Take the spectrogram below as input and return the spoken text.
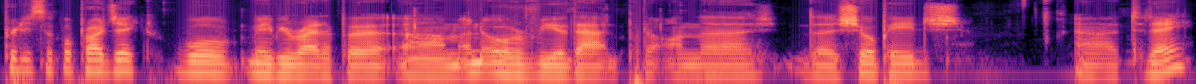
pretty simple project. We'll maybe write up a um, an overview of that and put it on the the show page uh, today.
